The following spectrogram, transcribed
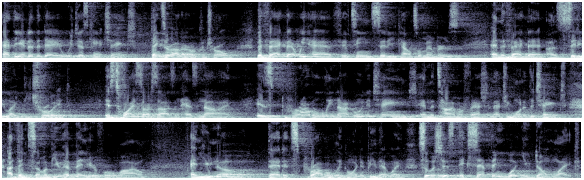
at the end of the day, we just can't change. Things are out of our control. The fact that we have 15 city council members and the fact that a city like Detroit is twice our size and has nine is probably not going to change in the time or fashion that you wanted to change. I think some of you have been here for a while and you know that it's probably going to be that way. So it's just accepting what you don't like.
